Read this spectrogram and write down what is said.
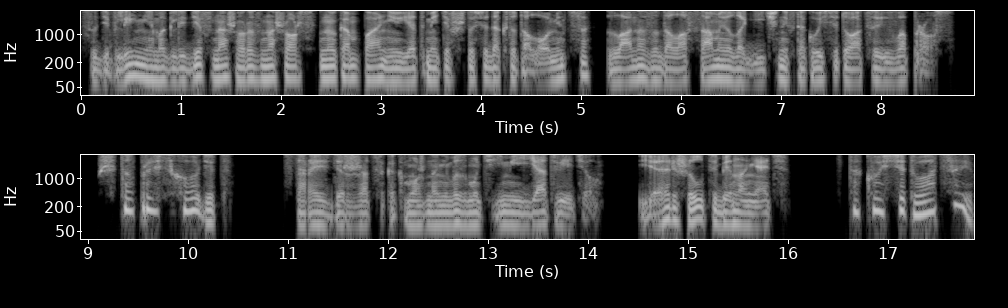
С удивлением оглядев нашу разношерстную компанию и отметив, что сюда кто-то ломится, Лана задала самый логичный в такой ситуации вопрос. «Что происходит?» Стараясь держаться как можно невозмутимее, я ответил. «Я решил тебе нанять». «В такой ситуации?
